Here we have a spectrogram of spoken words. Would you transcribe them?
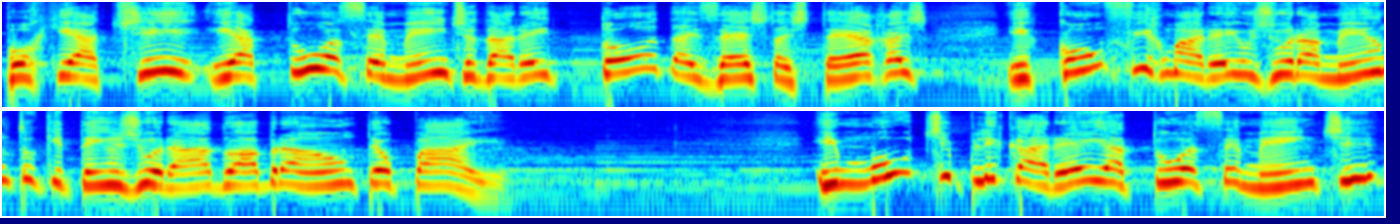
porque a ti e a tua semente darei todas estas terras e confirmarei o juramento que tenho jurado a Abraão teu pai. E multiplicarei a tua semente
